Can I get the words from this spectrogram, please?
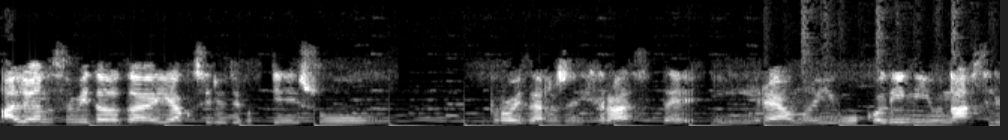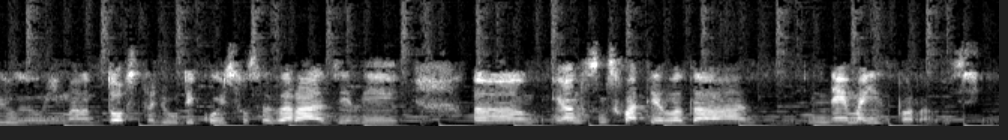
ali onda sam videla da iako se ljudi vakcinišu, broj zaraženih raste i realno i u okolini i u nasilju ima dosta ljudi koji su se zarazili um, i onda sam shvatila da nema izbora, mislim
